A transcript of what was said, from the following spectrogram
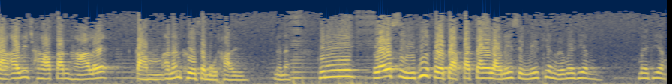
จากอาวิชชาตัณหาและกรรม อันนั้นคือสมุทัย เนี่ยนะทีนี้แล้วสิ่งที่เกิดจากปัจจัยเหล่านี้สิ่งนี้เที่ยงหรือไม่เที่ยงไม่เที่ยง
